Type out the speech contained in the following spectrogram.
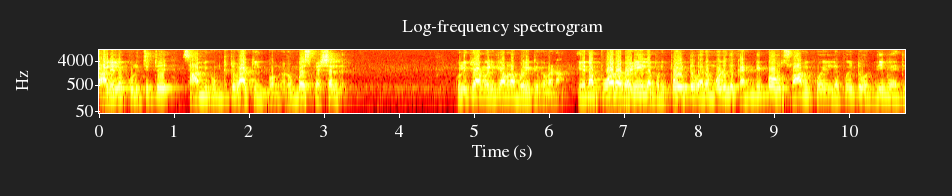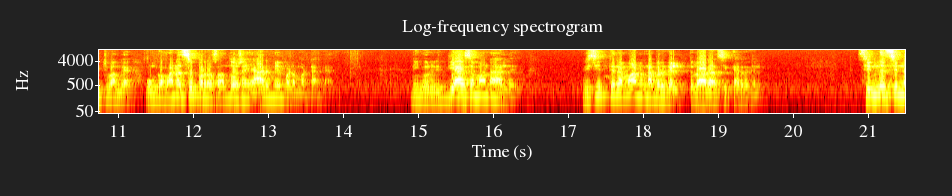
காலையில் குளிச்சுட்டு சாமி கும்பிட்டுட்டு வாக்கிங் போங்க. ரொம்ப ஸ்பெஷல் குளிக்காமல் குளிக்காமலாம் போயிட்டு இருக்க வேணாம். ஏன்னா போகிற வழியில் அப்படி போயிட்டு வரும்பொழுது கண்டிப்பாக ஒரு சுவாமி கோயிலில் போயிட்டு ஒரு தீபம் ஏற்றிட்டு வாங்க. உங்கள் மனசு படுற சந்தோஷம் யாருமே பட மாட்டாங்க. நீங்கள் ஒரு வித்தியாசமான ஆள். விசித்திரமான நபர்கள் துளாராசிக்காரர்கள். சின்ன சின்ன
